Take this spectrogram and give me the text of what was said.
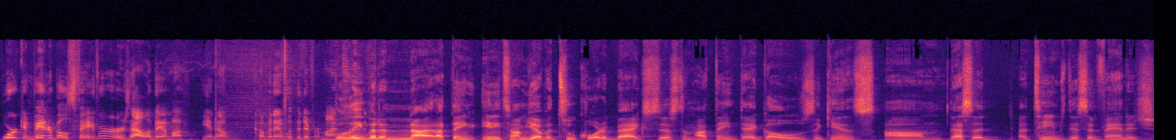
work in Vanderbilt's favor, or is Alabama, you know, coming in with a different mindset? Believe it or not, I think anytime you have a two quarterback system, I think that goes against um, that's a a team's disadvantage,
